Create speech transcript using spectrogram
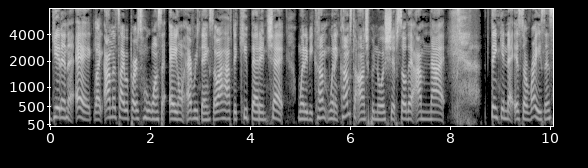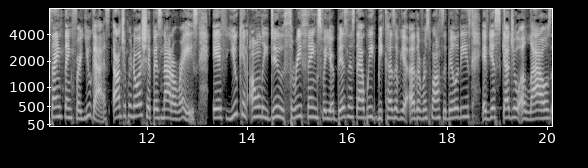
getting an A. Like I'm the type of person who wants an A on everything. So I have to keep that in check when it become when it comes to entrepreneurship so that I'm not thinking that it's a race. And same thing for you guys. Entrepreneurship is not a race. If you can only do three things for your business that week because of your other responsibilities, if your schedule allows,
